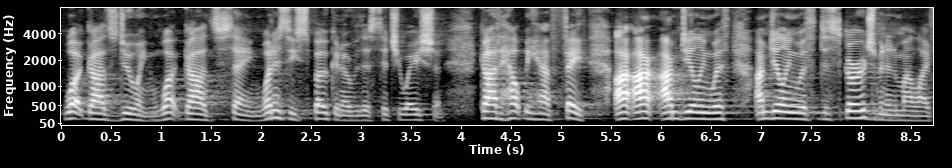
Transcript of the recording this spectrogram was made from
what God's doing, what God's saying, what has He spoken over this situation. God, help me have faith. I, am dealing with I'm dealing with discouragement in my life.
